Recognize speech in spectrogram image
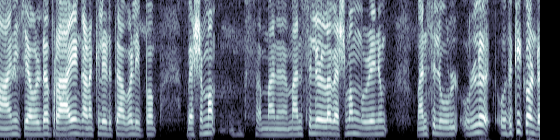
മാനിച്ച് അവളുടെ പ്രായം കണക്കിലെടുത്ത് അവളിപ്പം വിഷമം മനസ്സിലുള്ള വിഷമം മുഴുവനും മനസ്സിൽ ഉള്ള ഉള്ളിൽ ഒതുക്കിക്കൊണ്ട്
